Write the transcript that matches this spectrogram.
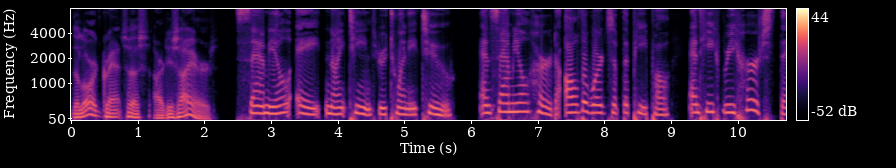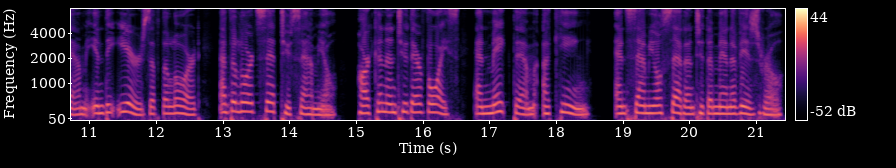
The Lord grants us our desires. Samuel 8 19 through 22. And Samuel heard all the words of the people and he rehearsed them in the ears of the Lord. And the Lord said to Samuel, Hearken unto their voice, and make them a king. And Samuel said unto the men of Israel,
